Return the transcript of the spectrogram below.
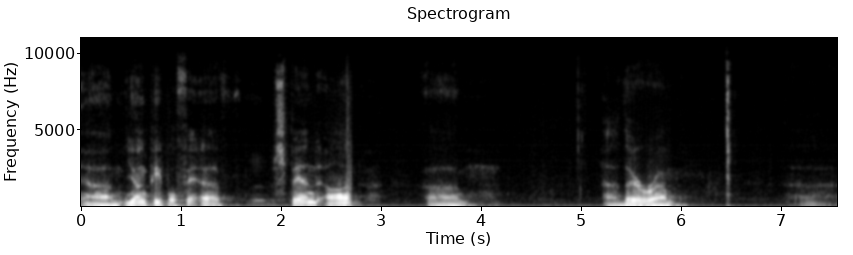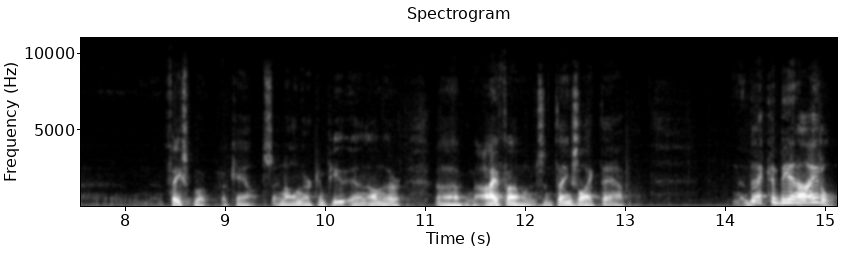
um, young people fi- uh, spend on um, uh, their um, uh, Facebook accounts and on their computer and on their uh, iPhones and things like that. That can be an idol,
